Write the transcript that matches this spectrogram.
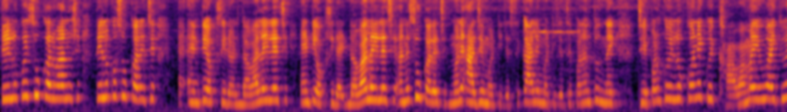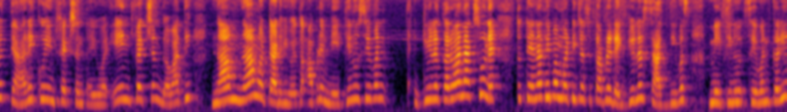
તે લોકોએ શું કરવાનું છે? તે લોકો શું કરે છે? એન્ટીઓક્સિડન્ટ દવા લઈ લે છે, એન્ટીઓક્સિડાઇટ દવા લઈ લે છે અને શું કરે છે? મને આજે મટી જશે, કાલે મટી જશે, પરંતુ નહીં. જે પણ કોઈ લોકોને કોઈ ખાવામાં એવું આવી ગયું હોય, ત્યારે કોઈ ઇન્ફેક્શન થયું હોય. એ ઇન્ફેક્શન દવાથી નામ ના મટાડવી હોય. તો આપણે મેથીનું સેવન રેગ્યુલર કરવા લાગશું ને, તો તેનાથી પણ મટી જશે. તો આપણે રેગ્યુલર સાત દિવસ મેથીનું સેવન કરીએ.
